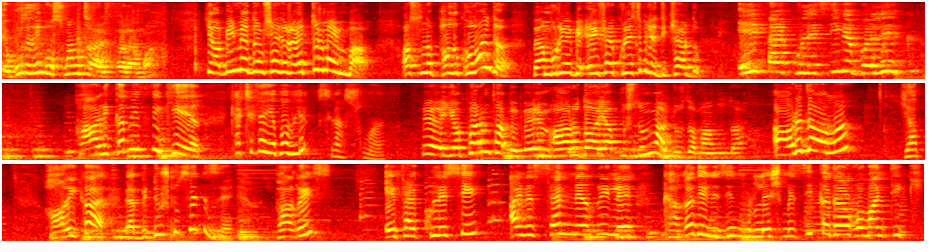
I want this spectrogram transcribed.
Ya burada hep Osmanlı tarifi var ama. Ya bilmediğim şeyleri ettirmeyin bana. Aslında palık olaydı ben buraya bir Eyfel Kulesi bile dikerdim. Eyfel Kulesi ve balık. Harika bir fikir. Gerçekten yapabilir misin Asuman? He, yaparım tabii. Benim Ağrı Dağı yapmışlığım vardır zamanında. Ağrı Dağı mı? Yap. Harika. Ya bir düşünsenize. Paris, Eyfel Kulesi aynı Sen Nehri ile Karadeniz'in birleşmesi kadar romantik.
